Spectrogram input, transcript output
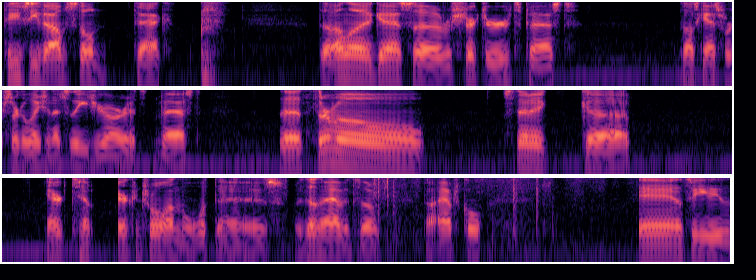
PVC valve still intact. The unleaded gas uh, restrictor, it's passed. Exhaust gas recirculation, that's the EGR, that's passed. The thermostatic uh, air temp air control. I don't know what that is. It doesn't have it, so it's not applicable. And let's see,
